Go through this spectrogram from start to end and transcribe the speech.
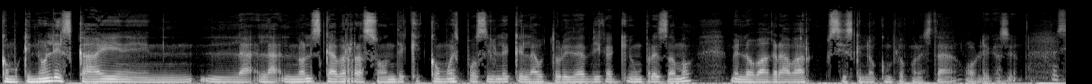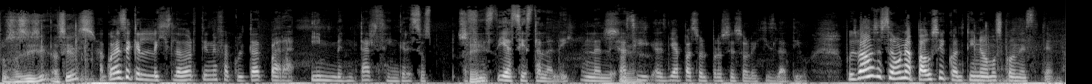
como que no les cae en la, la- no les cabe razón de que cómo es posible que la autoridad diga que un préstamo me lo va a grabar si es que no cumplo con esta obligación. Pues sí. Pues así, así es. Acuérdense que el legislador tiene facultad para inventarse ingresos. Sí. Así es, y así está la ley. en la ley. Sí. Así ya pasó el proceso legislativo. Pues vamos a hacer una pausa y continuamos con este tema.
